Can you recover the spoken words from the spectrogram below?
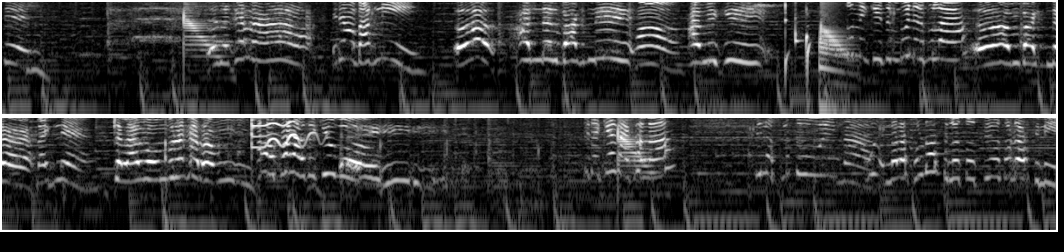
কি হইছে এটা এটা আমার বাগনি ও আন্নের বাগনি আমি কি? তুমি কি তুমি বোনের পোলা? ও আমি বাগনা বাগনে তাহলে আমি অম্বরা কারম। আও খাও দে কি হব? এটা কে দেখালা? চিনস না তুই? না। মেলা ছোট ছিল তো তুইও ছোট আসিলি।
